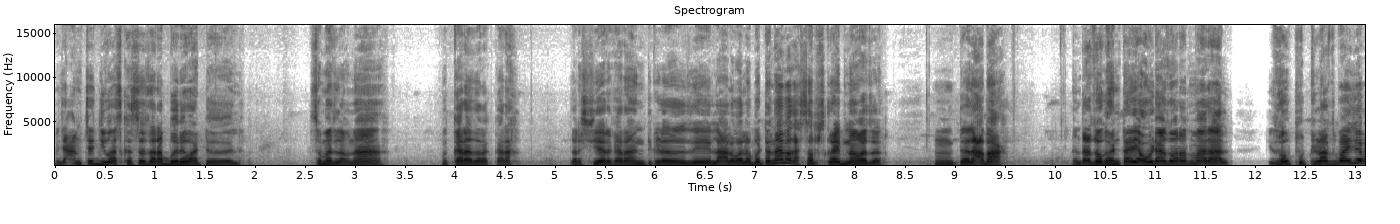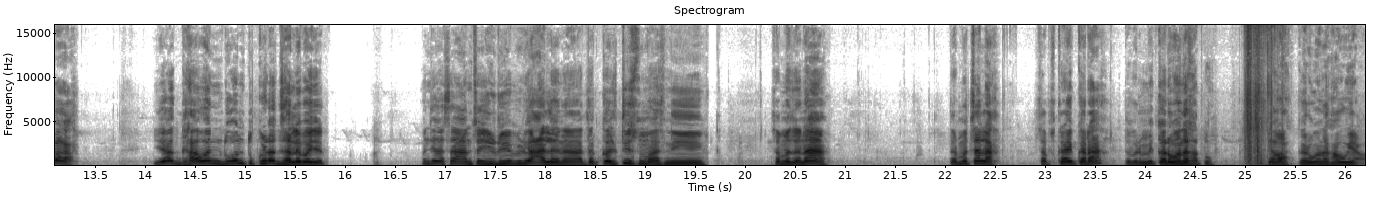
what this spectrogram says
म्हणजे आमच्या जीवास कसं जरा बरं वाटेल. समजलाव ना? मग करा जरा करा. तर शेअर करा आणि तिकडं जे लालवालं बटन आहे बघा सबस्क्राईब नावाचं. ते दाबा. आणि त्याचा घंटा एवढ्या जोरात माराल की जो फुटलाच पाहिजे बघा. एक घाव आणि दोन तुकडंच झाले पाहिजेत. म्हणजे कसं आमचं व्हिडिओ व्हिडिओ आलं ना तर कळतीच मासनी. समजलं ना? तर मग चला सबस्क्राईब करा. तर मी करवंद खातो. तेव्हा करवंद खाऊया.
